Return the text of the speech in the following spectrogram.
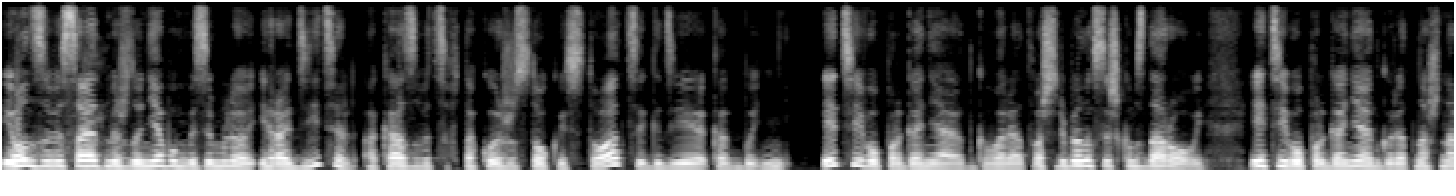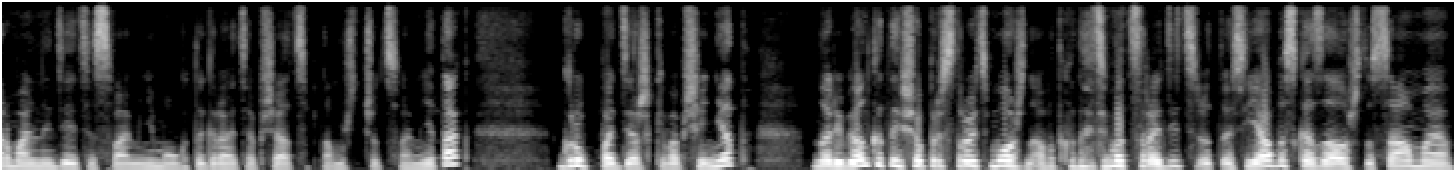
И он зависает да. между небом и землей. И родитель оказывается в такой жестокой ситуации, где как бы эти его прогоняют, говорят, ваш ребенок слишком здоровый. Эти его прогоняют, говорят, наши нормальные дети с вами не могут играть, общаться, потому что что-то с вами не так групп поддержки вообще нет, но ребенка-то еще пристроить можно, а вот куда деваться родителю? То есть я бы сказала, что самое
